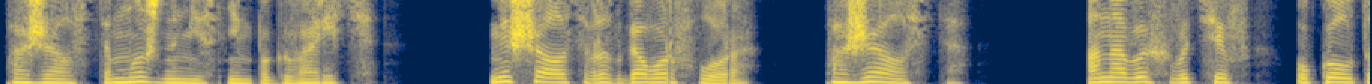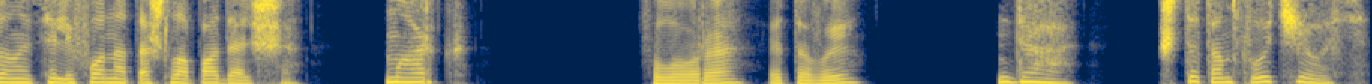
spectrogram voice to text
Пожалуйста, можно мне с ним поговорить? Мешалась в разговор Флора. Пожалуйста. Она, выхватив у Колтона телефон, отошла подальше. «Марк?» «Флора, это вы?» «Да. Что там случилось?»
